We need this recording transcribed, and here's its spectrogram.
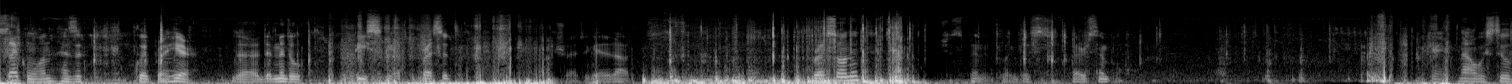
Second one has a clip right here, the the middle piece. You have to press it. Try to get it out. Press on it. Just spin it like this. Very simple. Okay, now we still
